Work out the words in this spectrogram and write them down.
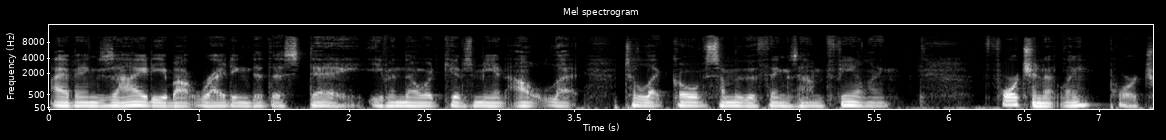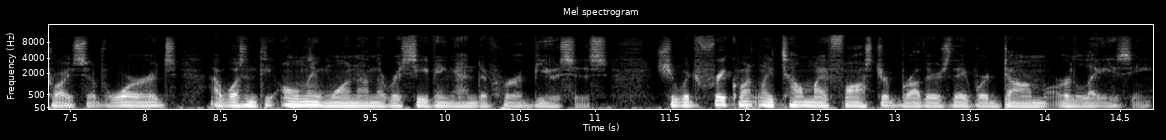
I have anxiety about writing to this day, even though it gives me an outlet to let go of some of the things I'm feeling. Fortunately, poor choice of words, I wasn't the only one on the receiving end of her abuses. She would frequently tell my foster brothers they were dumb or lazy.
